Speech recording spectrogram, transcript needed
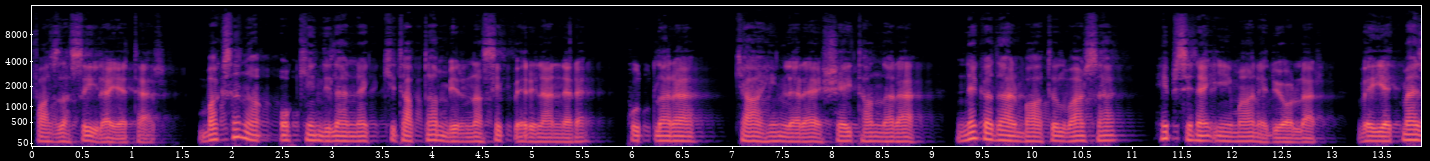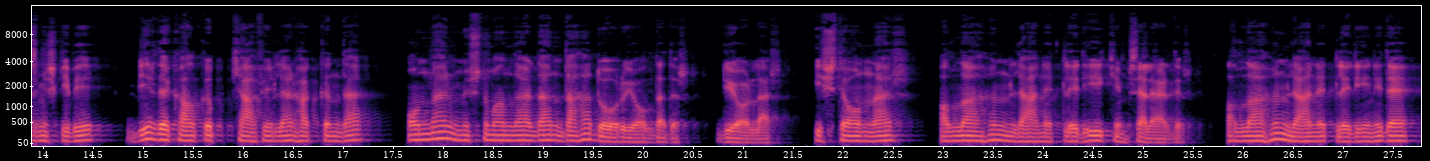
fazlasıyla yeter. Baksana o kendilerine kitaptan bir nasip verilenlere, putlara, kahinlere, şeytanlara ne kadar batıl varsa hepsine iman ediyorlar ve yetmezmiş gibi bir de kalkıp kâfirler hakkında onlar Müslümanlardan daha doğru yoldadır diyorlar. İşte onlar Allah'ın lanetlediği kimselerdir. Allah'ın lanetlediğini de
